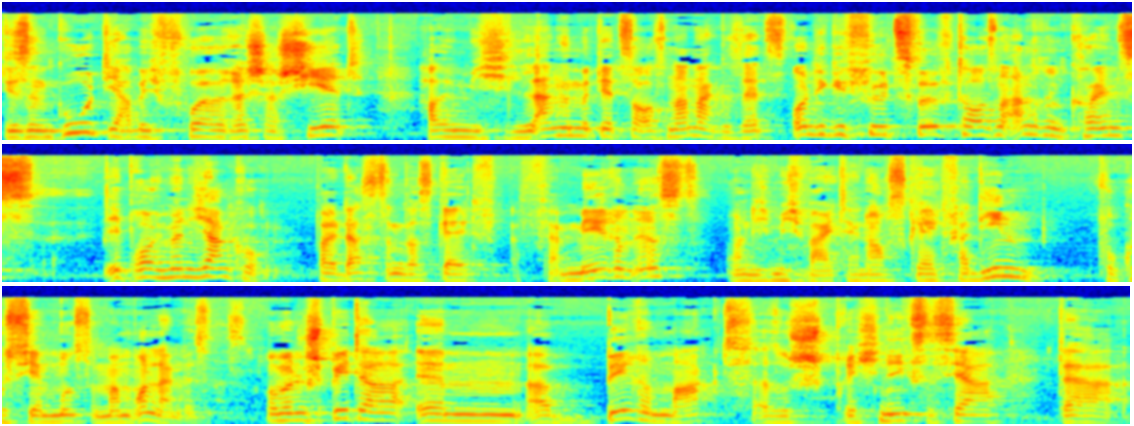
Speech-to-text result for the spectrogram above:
Die sind gut, die habe ich vorher recherchiert, habe ich mich lange mit jetzt auseinandergesetzt und die gefühlt 12.000 anderen Coins die brauche ich mir nicht angucken, weil das dann das Geld vermehren ist und ich mich weiterhin aufs Geld verdienen fokussieren muss in meinem Online-Business. Und wenn du später im äh, Bärenmarkt, also sprich nächstes Jahr, der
